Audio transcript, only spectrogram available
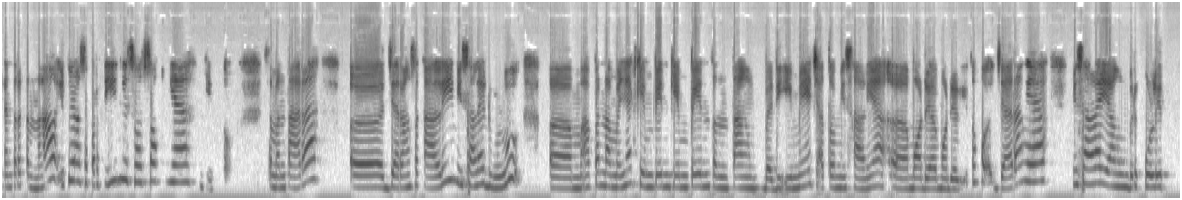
yang terkenal itu yang seperti ini sosoknya gitu. Sementara eh, jarang sekali misalnya dulu em, apa namanya campaign-campaign tentang body image atau misalnya eh, model-model itu kok jarang ya. Misalnya yang berkulit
